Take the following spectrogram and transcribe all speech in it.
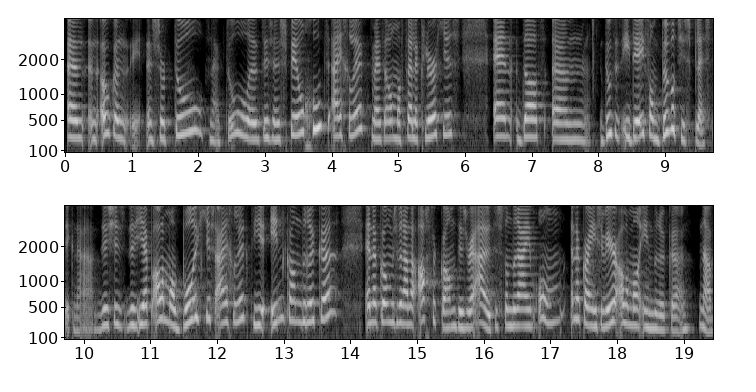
en, ook een, een soort tool. Nou, tool, het is een speelgoed eigenlijk. Met allemaal felle kleurtjes. En dat um, doet het idee van bubbeltjes plastic na. Dus je, dus je hebt allemaal bolletjes eigenlijk die je in kan drukken. En dan komen ze er aan de achterkant dus weer uit. Dus dan draai je hem om en dan kan je ze weer allemaal indrukken. Nou,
